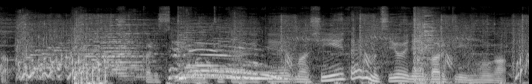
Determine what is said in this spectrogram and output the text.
さ。しっかりスピードをつけてあげて、まあ、親衛隊よりも強いね、バルキリーの方が。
